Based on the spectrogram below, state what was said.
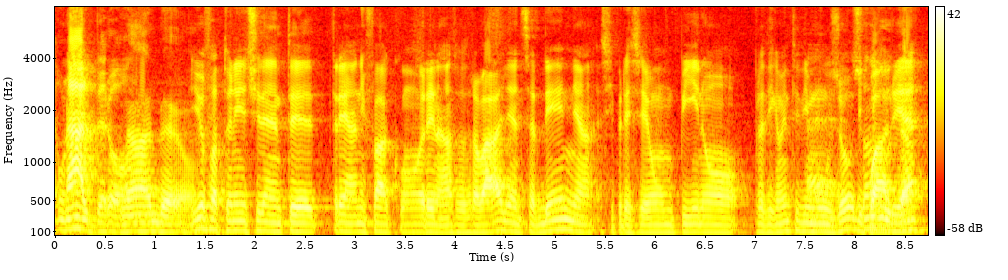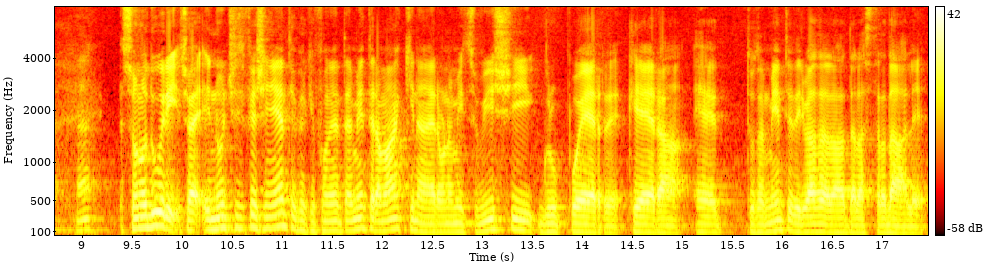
Un albero. un albero. Io ho fatto un incidente tre anni fa con Renato Travaglia in Sardegna, si prese un pino praticamente di eh, muso, di quarta. Sono duri, cioè, e non ci si fece niente perché fondamentalmente la macchina era una Mitsubishi gruppo R che era totalmente derivata da, dalla stradale,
